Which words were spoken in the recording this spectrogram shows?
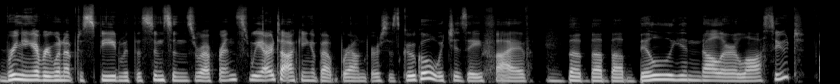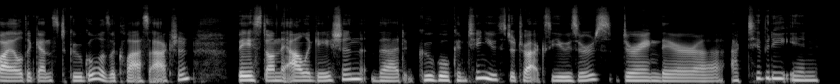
bringing everyone up to speed with the Simpsons reference. We are talking about Brown versus Google, which is a five billion dollar lawsuit filed against Google as a class action, based on the allegation that Google continues to track users during their uh, activity in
